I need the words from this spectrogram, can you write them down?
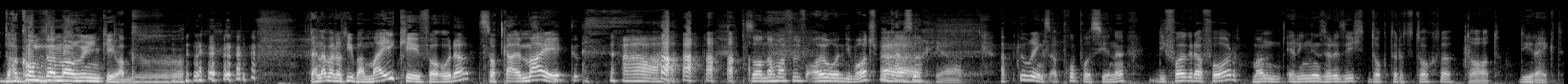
Da kommt ein Marienkäfer. Dann aber doch lieber Maikäfer, oder? Ist doch Karl May. So, nochmal 5 Euro in die Wortspielkasse. Ach ja. Ab, übrigens, apropos hier, ne? Die Folge davor, man erinnere sich, Doktor Tochter dort, direkt.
